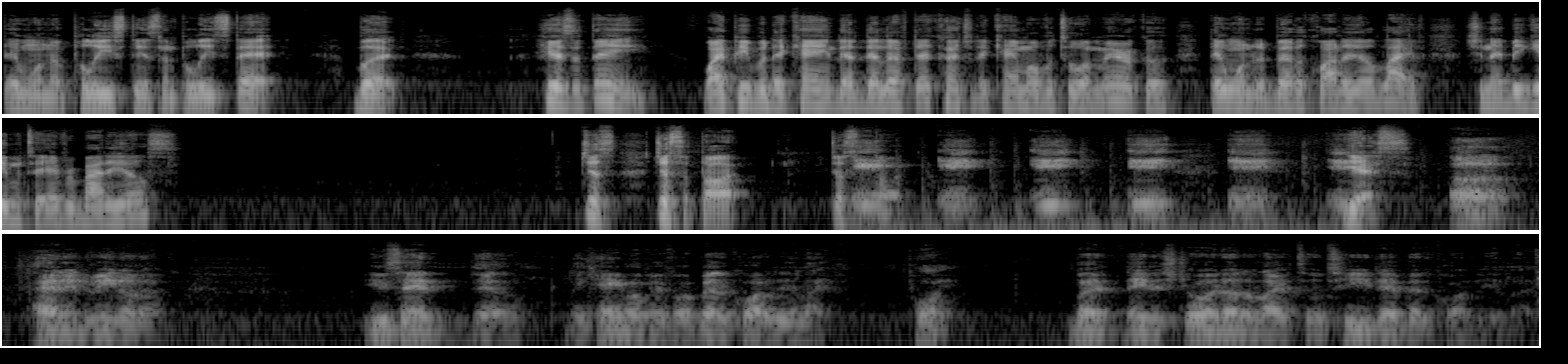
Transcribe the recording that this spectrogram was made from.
they want to police this and police that. But here's the thing: white people that came that, that left their country that came over to America, they wanted a better quality of life. Shouldn't that be given to everybody else? Just just a thought. Just a thought. Yes. Uh, I had to intervene on that. You said that they came up here for a better quality of life. Point. But they destroyed other life to achieve their better quality of life.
